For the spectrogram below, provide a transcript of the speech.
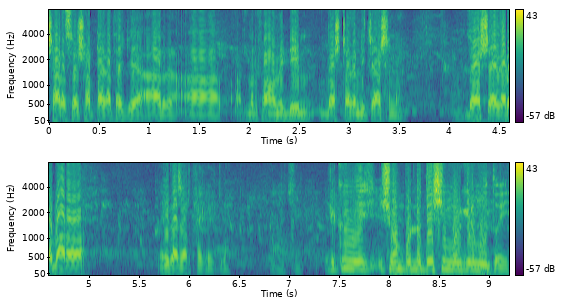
সাড়ে ছয় সাত টাকা থাকে। আর আপনার ফার্মের ডিম দশ টাকার নিচে আসে না। দশ এগারো বারো এই বাজার থাকে আর কি। আচ্ছা। এটা কি সম্পূর্ণ দেশি মুরগির মতোই?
